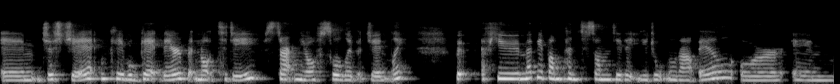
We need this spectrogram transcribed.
um, just yet. Okay, we'll get there, but not today. Starting you off slowly but gently. But if you maybe bump into somebody that you don't know that well, or um,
